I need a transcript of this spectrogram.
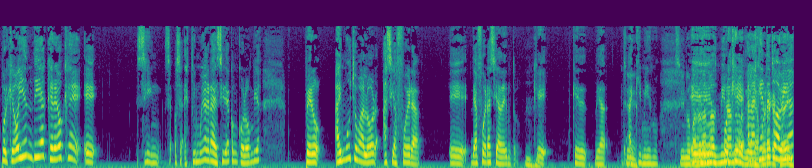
porque hoy en día creo que, eh, sin, o sea, estoy muy agradecida con Colombia, pero hay mucho valor hacia afuera, eh, de afuera hacia adentro, que, que de a- Sí. aquí mismo. Nos valoran Eh, más porque a la gente todavía,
